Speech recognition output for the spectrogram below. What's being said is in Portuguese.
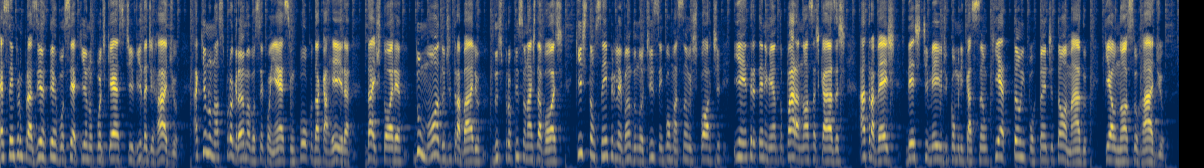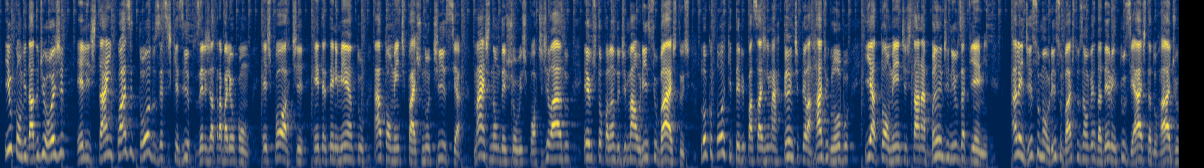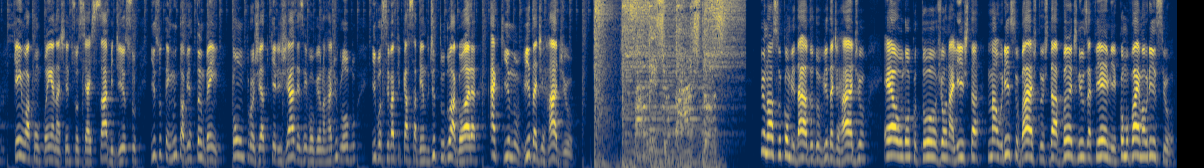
É sempre um prazer ter você aqui no podcast Vida de Rádio. Aqui no nosso programa você conhece um pouco da carreira, da história, do modo de trabalho dos profissionais da voz que estão sempre levando notícia, informação, esporte e entretenimento para nossas casas através deste meio de comunicação que é tão importante, tão amado, que é o nosso rádio. E o convidado de hoje, ele está em quase todos esses quesitos. Ele já trabalhou com esporte, entretenimento, atualmente faz notícia, mas não deixou o esporte de lado. Eu estou falando de Maurício Bastos, locutor que teve passagem marcante pela Rádio Globo e atualmente está na Band News FM. Além disso, Maurício Bastos é um verdadeiro entusiasta do rádio. Quem o acompanha nas redes sociais sabe disso. Isso tem muito a ver também com um projeto que ele já desenvolveu na Rádio Globo e você vai ficar sabendo de tudo agora aqui no Vida de Rádio. Maurício Bastos. E o nosso convidado do Vida de Rádio é o locutor, jornalista Maurício Bastos da Band News FM. Como vai, Maurício?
